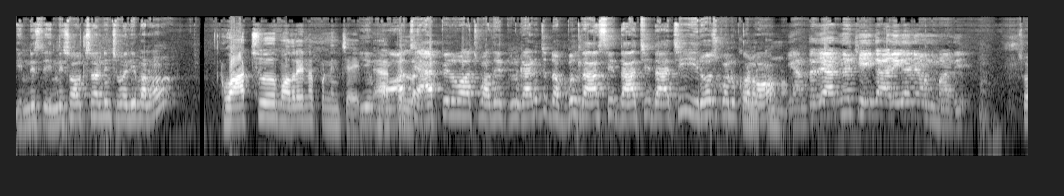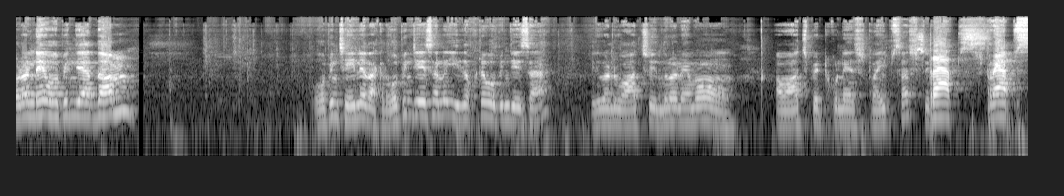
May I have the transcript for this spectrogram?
ఎన్ని ఎన్ని సంవత్సరాల నుంచి మళ్ళీ మనం వాచ్ మొదలైనప్పటి నుంచి ఈ వాచ్ యాపిల్ వాచ్ మొదలెట్టిన కానీ డబ్బులు దాచి దాచి దాచి ఈ రోజు కొనుక్కున్నాం. ఎంత చేసినా చేయి ఖాళీగానే ఉంది మాది. చూడండి ఓపెన్ చేద్దాం. ఓపెన్ చేయలేదు అక్కడ. ఓపెన్ చేశాను ఇది ఒకటే ఓపెన్ చేసా ఇదిగోండి వాచ్ ఇందులోనేమో ఆ వాచ్ పెట్టుకునే స్ట్రైప్స్ స్ట్రాప్స్ స్ట్రాప్స్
